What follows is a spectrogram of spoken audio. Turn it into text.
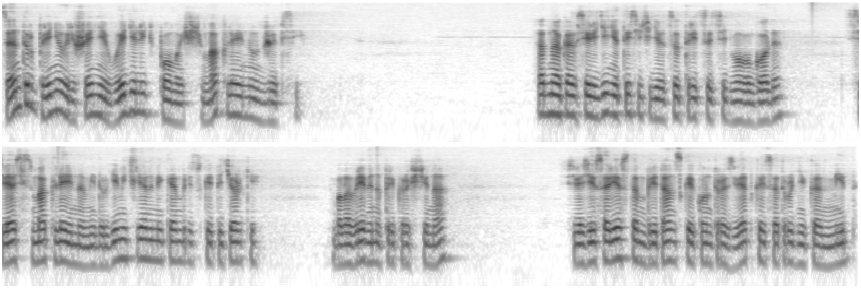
Центр принял решение выделить помощь Маклейну Джипси. Однако в середине 1937 года связь с Маклейном и другими членами Кембриджской пятерки была временно прекращена в связи с арестом британской контрразведкой сотрудника МИД,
